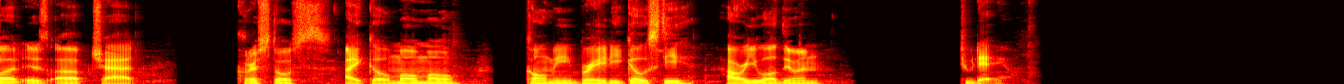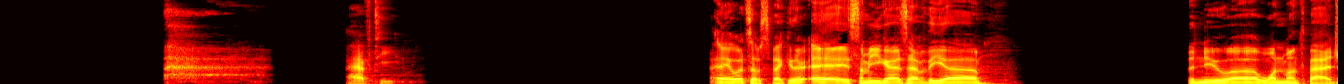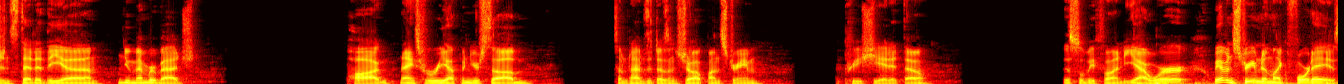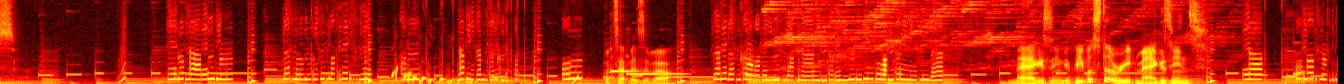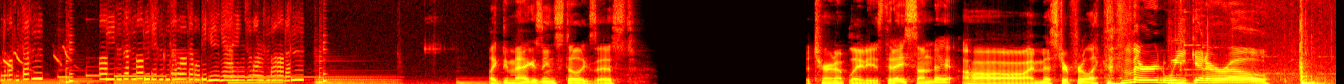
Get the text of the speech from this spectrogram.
What is up, chat? Christos, Aiko, Momo, Comey, Brady, Ghosty. How are you all doing today? I have tea. Hey, what's up, Specular? Hey, some of you guys have the uh the new uh one month badge instead of the uh new member badge. Pog, thanks for re-upping your sub. Sometimes it doesn't show up on stream. Appreciate it though. This will be fun. Yeah, we're we haven't streamed in like four days. What's up, Isabel? Magazine. Do people still read magazines? Like, do magazines still exist? The Turnip Lady. Is today Sunday? Oh, I missed her for like the third week in a row.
